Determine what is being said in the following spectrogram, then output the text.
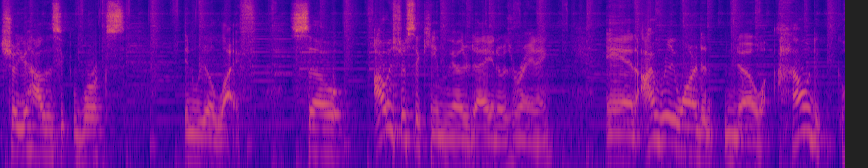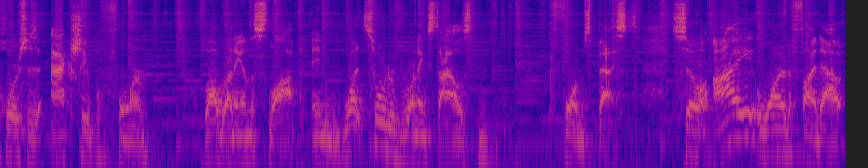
show you how this works in real life. So I was just at Keeneland the other day and it was raining, and I really wanted to know how do horses actually perform while running on the slop and what sort of running styles performs best. So I wanted to find out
